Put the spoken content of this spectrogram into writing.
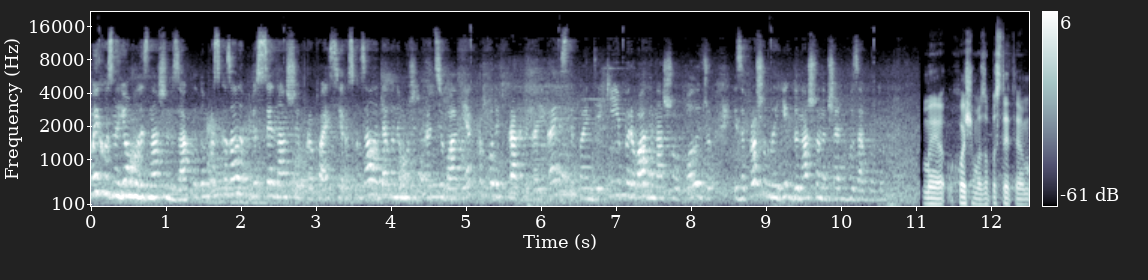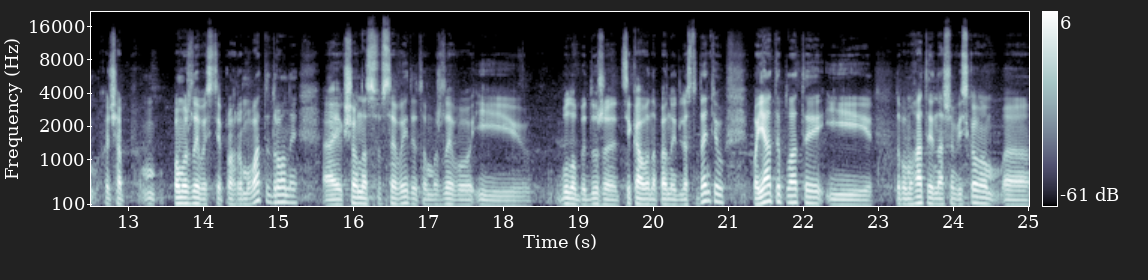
Ми їх ознайомили з нашим закладом, розказали плюси нашої професії, розказали, де вони можуть працювати, як проходить практика, яка є стипендія, які є переваги нашого коледжу, і запрошували їх до нашого навчального закладу. Ми хочемо запустити, хоча б по можливості програмувати дрони. А якщо в нас все вийде, то можливо і було би дуже цікаво, напевно, і для студентів паяти плати і допомагати нашим військовим е,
